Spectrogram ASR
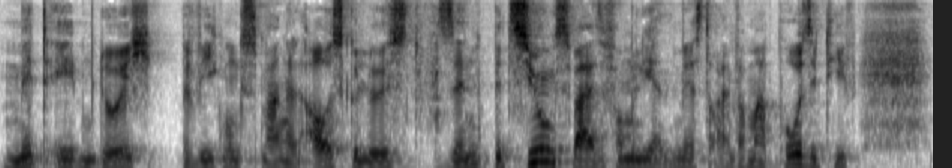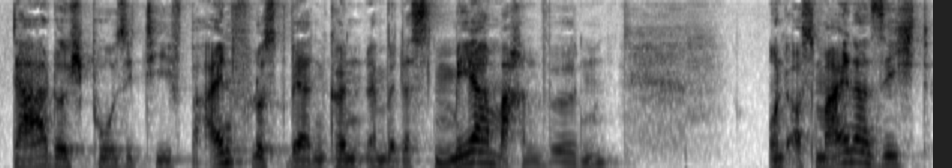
mit eben durch Bewegungsmangel ausgelöst sind, beziehungsweise formulieren wir es doch einfach mal positiv, dadurch positiv beeinflusst werden können, wenn wir das mehr machen würden. Und aus meiner Sicht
